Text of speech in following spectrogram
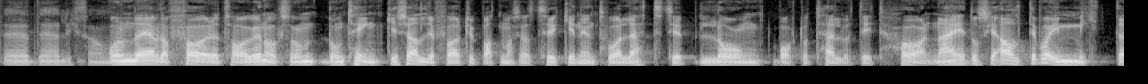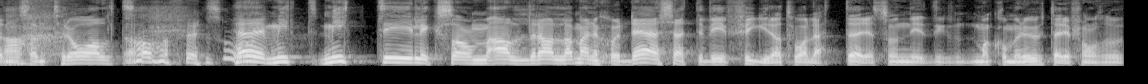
det, det är liksom... Och de där jävla företagen också, de, de tänker sig aldrig för typ att man ska trycka in en toalett typ långt bort åt helvete i ett hörn. Nej, de ska alltid vara i mitten, centralt. Ja, varför är det så? Här, mitt, mitt i liksom alla, alla människor, där sätter vi fyra toaletter. Så ni, man kommer ut därifrån så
